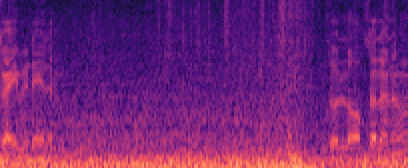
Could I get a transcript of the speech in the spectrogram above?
ไก่ไปได้ล่ะโดนหลอกซะแล้วเนาะ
